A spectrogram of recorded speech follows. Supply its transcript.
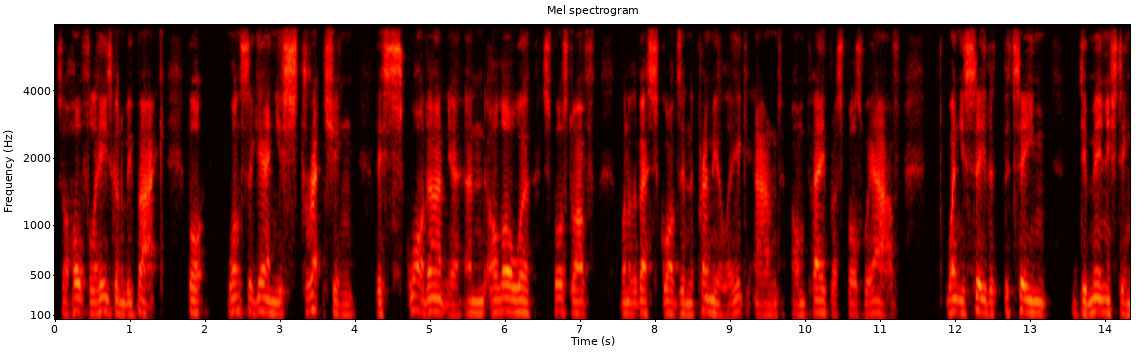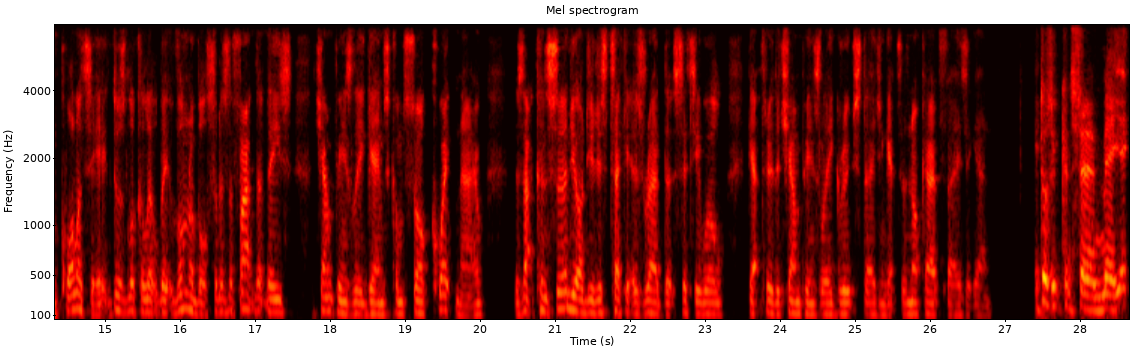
So hopefully he's going to be back. But once again, you're stretching this squad, aren't you? And although we're supposed to have one of the best squads in the Premier League, and on paper, I suppose we have, when you see the, the team diminished in quality, it does look a little bit vulnerable. So there's the fact that these Champions League games come so quick now does that concern you, or do you just take it as read that City will get through the Champions League group stage and get to the knockout phase again? It doesn't concern me. It,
